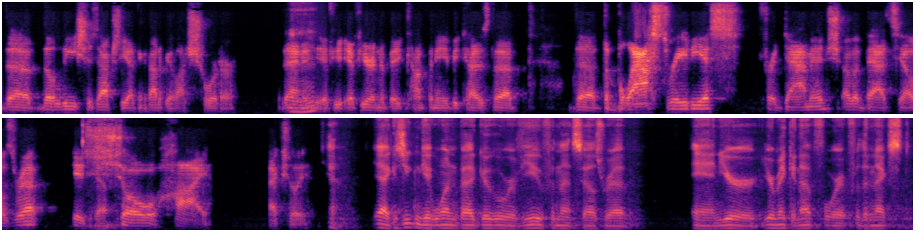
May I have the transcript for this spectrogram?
the the leash is actually I think got to be a lot shorter than mm-hmm. if you if you're in a big company because the the the blast radius for damage of a bad sales rep is yeah. so high, actually. Yeah, yeah, because you can get one bad Google review from that sales rep and you're you're making up for it for the next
